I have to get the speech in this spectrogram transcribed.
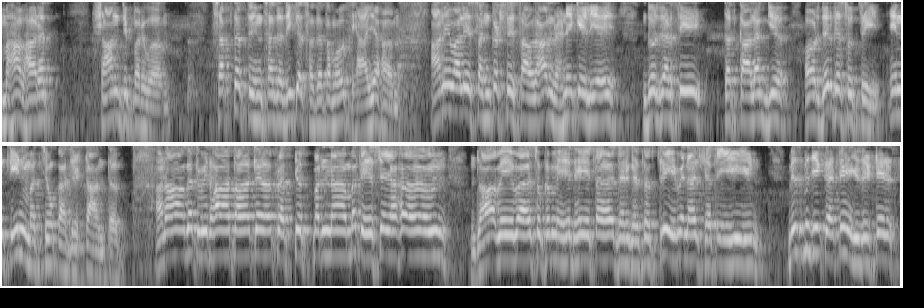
महाभारत शांति पर्व सप्तत्रिंशदधिक शतमोध्याय आने वाले संकट से सावधान रहने के लिए दूरदर्शी तत्कालज्ञ और दीर्घसूत्री, इन तीन मत्स्यों का दृष्टांत। अनागत विधाता च प्रत्युत्पन्न मतेशय द्वावेव सुख मेधेत दीर्घसूत्री विनश्यति। विष्णु जी कहते हैं, युधिष्ठिर,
